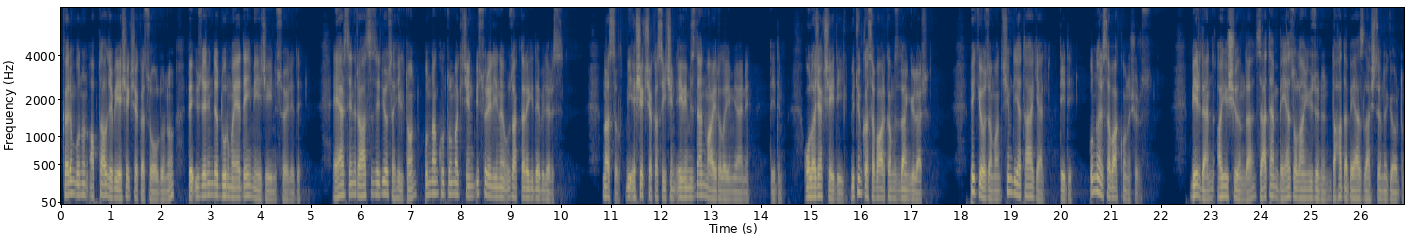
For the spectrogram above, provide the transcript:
Karım bunun aptalca bir eşek şakası olduğunu ve üzerinde durmaya değmeyeceğini söyledi. Eğer seni rahatsız ediyorsa Hilton, bundan kurtulmak için bir süreliğine uzaklara gidebiliriz. Nasıl, bir eşek şakası için evimizden mi ayrılayım yani? dedim. Olacak şey değil, bütün kasaba arkamızdan güler. Peki o zaman, şimdi yatağa gel, dedi. Bunları sabah konuşuruz. Birden ay ışığında zaten beyaz olan yüzünün daha da beyazlaştığını gördüm.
